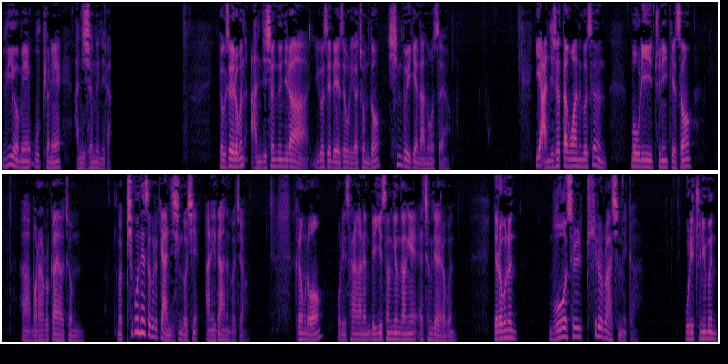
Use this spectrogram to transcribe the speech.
위엄의 우편에 앉으셨느니라. 여기서 여러분 앉으셨느니라 이것에 대해서 우리가 좀 더 심도 있게 나누었어요. 이 앉으셨다고 하는 것은 뭐 우리 주님께서 아 뭐라 그럴까요 좀 뭐 피곤해서 그렇게 앉으신 것이 아니다 하는 거죠. 그러므로 우리 사랑하는 매기 성경 강의 애청자 여러분, 여러분은 무엇을 필요로 하십니까? 우리 주님은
